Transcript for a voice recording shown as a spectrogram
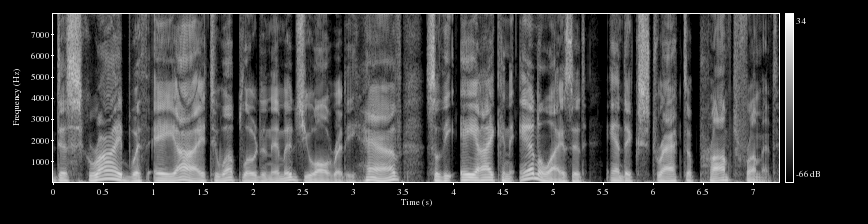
Describe with AI to upload an image you already have so the AI can analyze it and extract a prompt from it.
